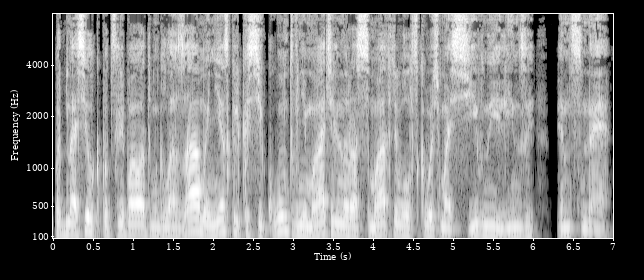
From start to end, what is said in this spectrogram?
подносил к подслеповатым глазам и несколько секунд внимательно рассматривал сквозь массивные линзы пенсне.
